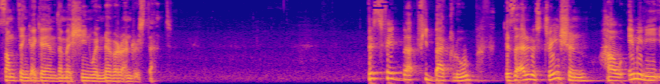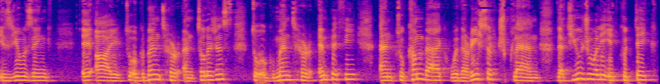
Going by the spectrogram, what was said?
Something, again, the machine will never understand. This feedback, feedback loop is the illustration how Emily is using AI to augment her intelligence, to augment her empathy, and to come back with a research plan that usually it could take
